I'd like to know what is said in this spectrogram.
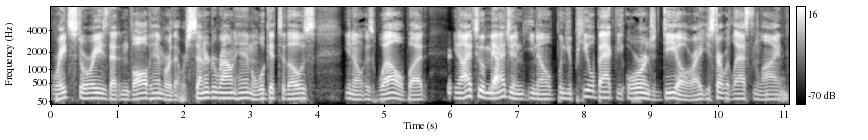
great stories that involve him or that were centered around him, and we'll get to those, you know, as well. But you know, I have to imagine, you know, when you peel back the orange deal, right? You start with Last in Line,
